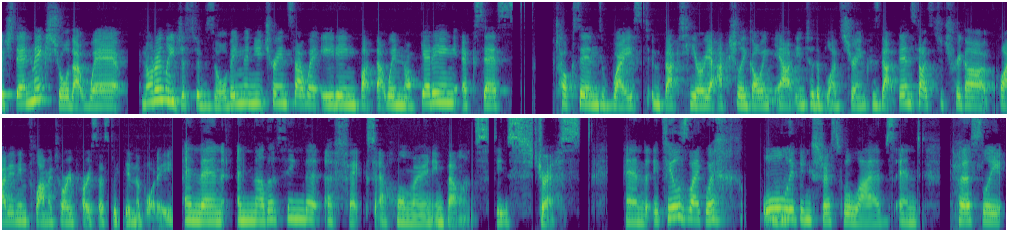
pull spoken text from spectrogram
which then makes sure that we're not only just absorbing the nutrients that we're eating, but that we're not getting excess toxins, waste, and bacteria actually going out into the bloodstream because that then starts to trigger quite an inflammatory process within the body. And then another thing that affects our hormone imbalance is stress. And it feels like we're all mm-hmm. living stressful lives. And personally,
